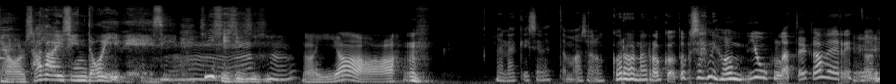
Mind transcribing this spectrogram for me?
Se on salaisin toiveesi. Hihihihi. No jaa. Mä näkisin, että mä oon saanut koronarokotuksen ja on juhlat ja kaverit on.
